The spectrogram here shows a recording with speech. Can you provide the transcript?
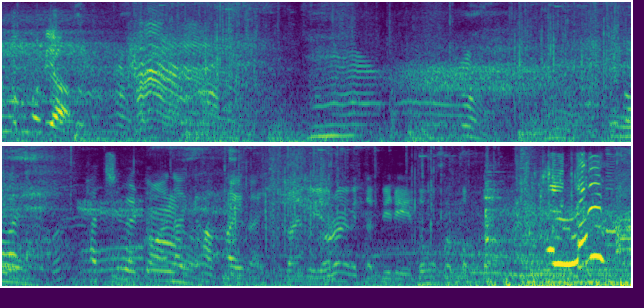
Pit골이야, pit골이야. 같이 활동 안 하게 가까이 가야지. 나 이거 열어야겠다 미리 너무 가깝다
